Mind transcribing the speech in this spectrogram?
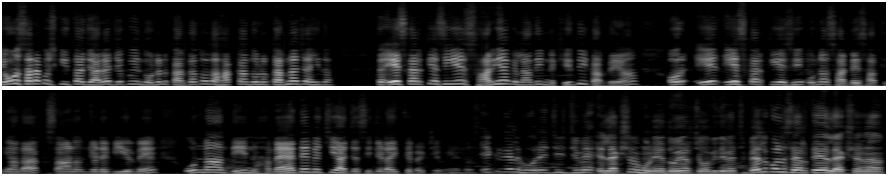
ਕਿਉਂ ਸਾਰਾ ਕੁਝ ਕੀਤਾ ਜਾ ਰਿਹਾ? ਜੇ ਕੋਈ ਅੰਦੋਲਨ ਕਰਦਾ ਤਾਂ ਉਹਦਾ ਹੱਕ ਅੰਦੋਲਨ ਕਰਨਾ ਚਾਹੀਦਾ। ਤਾਂ ਇਸ ਕਰਕੇ ਅਸੀਂ ਇਹ ਸਾਰੀਆਂ ਗੱਲਾਂ ਦੀ ਨਖੇਦੀ ਕਰਦੇ ਹਾਂ ਔਰ ਇਹ, ਇਸ ਕਰਕੇ ਅਸੀਂ ਉਹਨਾਂ ਸਾਡੇ ਸਾਥੀਆਂ ਦਾ, ਕਿਸਾਨ ਜਿਹੜੇ ਵੀਰ ਨੇ, ਉਹਨਾਂ ਦੀ ਹਮਾਇਤ ਦੇ ਵਿੱਚ ਹੀ ਅੱਜ ਅਸੀਂ ਜਿਹੜਾ ਇੱਥੇ ਬੈਠੇ ਹੋਏ ਹਾਂ ਦਰਅਸਲ। ਇੱਕ ਗੱਲ ਹੋ ਰਹੀ ਜੀ, ਜਿਵੇਂ ਇਲੈਕਸ਼ਨ ਹੋਣੇ ਆ 2024 ਦੇ ਵਿੱਚ, ਬਿਲਕੁਲ ਸਿਰ ਤੇ ਇਲੈਕਸ਼ਨ ਆ।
